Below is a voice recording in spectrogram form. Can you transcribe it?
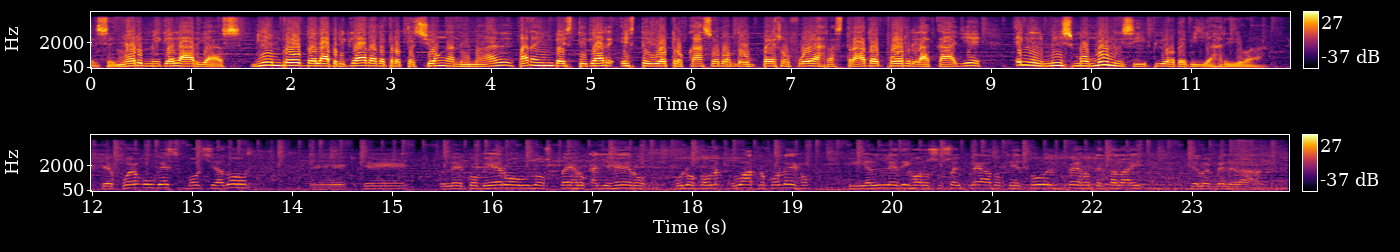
el señor Miguel Arias, miembro de la Brigada de Protección Animal, para investigar este y otro caso donde un perro fue arrastrado por la calle en el mismo municipio de Villarriba. Que fue un exbolseador eh, que le comieron unos perros callejeros, unos cuatro conejos, y él le dijo a los sus empleados que todo el perro que está ahí, que lo envenenaran.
